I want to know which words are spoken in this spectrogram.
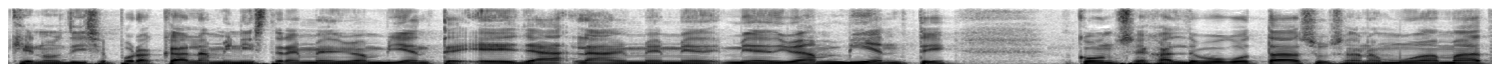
que nos dice por acá la ministra de Medio Ambiente, ella, la de me- me- Medio Ambiente, concejal de Bogotá, Susana Muhammad,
